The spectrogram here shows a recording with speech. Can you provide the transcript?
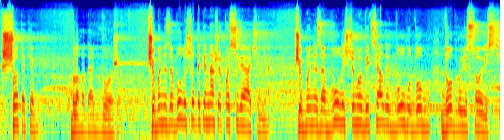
що таке благодать Божа, щоб ми не забули, що таке наше посвячення, щоб ми не забули, що ми обіцяли Богу доб- доброї совісті.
